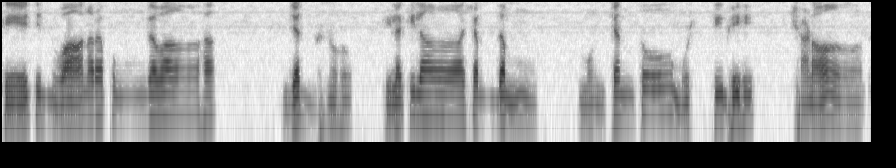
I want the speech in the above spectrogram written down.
केचिद्वानरपुङ्गवाः जघ्नुः किलकिलाशब्दम् मुञ्चन्तो मुष्टिभिः क्षणात्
